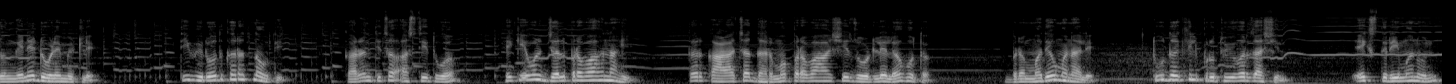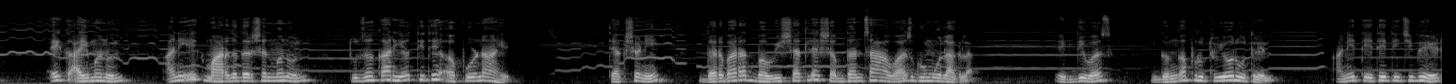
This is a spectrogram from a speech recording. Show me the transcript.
गंगेने डोळे मिटले. ती विरोध करत नव्हती कारण तिचं अस्तित्व हे केवळ जलप्रवाह नाही तर काळाच्या धर्मप्रवाहाशी जोडलेलं होतं. ब्रह्मदेव म्हणाले तू देखील पृथ्वीवर जाशील. एक स्त्री म्हणून एक आई म्हणून आणि एक मार्गदर्शन म्हणून तुझं कार्य तिथे अपूर्ण आहे. त्या क्षणी दरबारात भविष्यातल्या शब्दांचा आवाज घुमू लागला. एक दिवस गंगा पृथ्वीवर उतरेल आणि तेथे तिची भेट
